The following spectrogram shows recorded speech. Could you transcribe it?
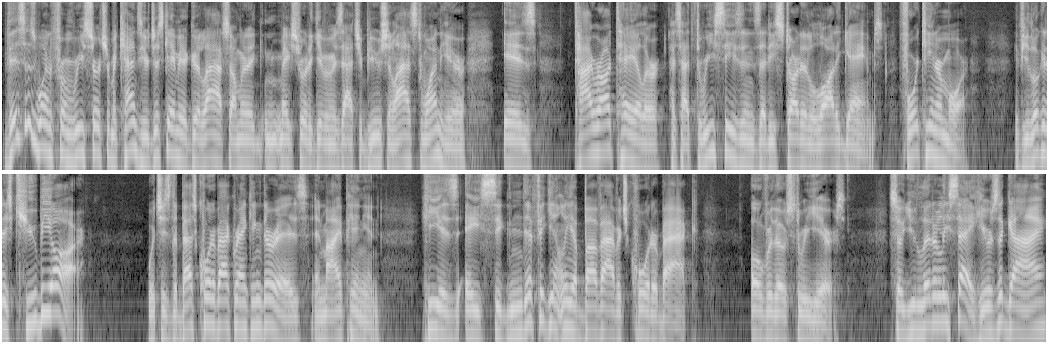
This is one from researcher McKenzie who just gave me a good laugh, so I'm going to make sure to give him his attribution. Last one here is Tyrod Taylor has had three seasons that he started a lot of games, 14 or more. If you look at his QBR, which is the best quarterback ranking there is, in my opinion, he is a significantly above average quarterback over those three years. So you literally say, here's a guy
